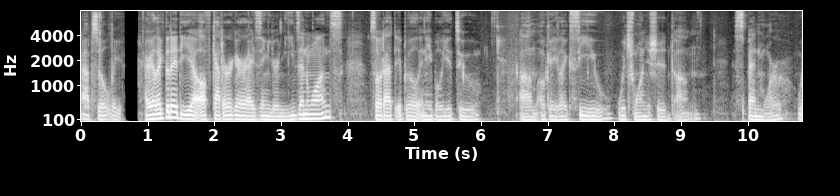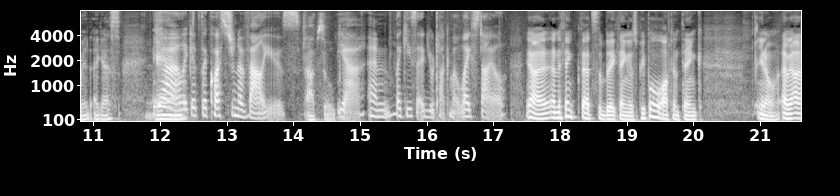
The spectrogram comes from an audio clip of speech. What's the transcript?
Absolutely. I really like the idea of categorizing your needs and wants so that it will enable you to, um, okay, like see you. which one you should um, spend more with, I guess. Yeah, And- like it's a question of values. absolutely. Yeah, and like you said, you were talking about lifestyle. Yeah, and I think that's the big thing is people often think, you know, I mean, I,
